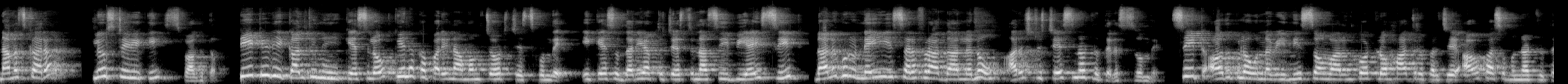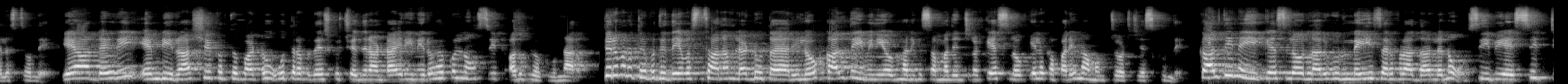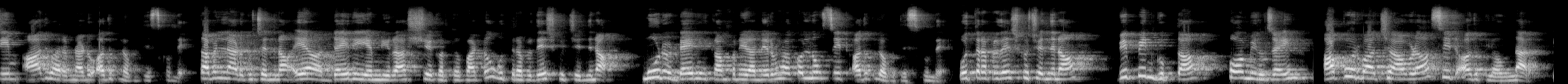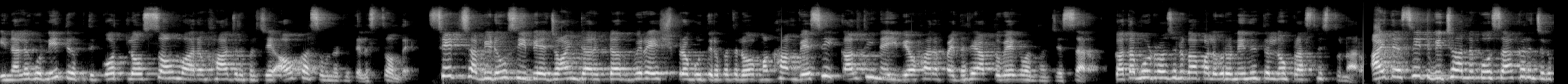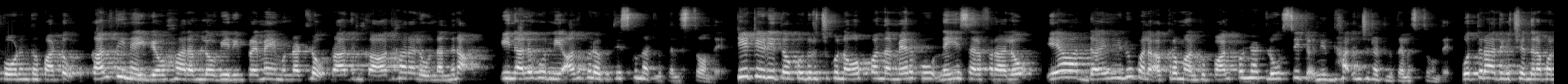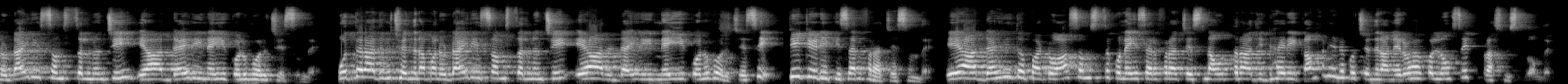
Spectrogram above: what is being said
నమస్కారం క్లూస్ టీవీకి స్వాగతం టీటీడీ కల్తీ నెయ్యి కేసులో కీలక పరిణామం చోటు చేసుకుంది. ఈ కేసు దర్యాప్తు చేస్తున్న సిబిఐ సీట్ నలుగురు నెయ్యి సరఫరాదారులను అరెస్టు చేసినట్లు తెలుస్తుంది. సీట్ అదుపులో ఉన్న వీరిని సోమవారం కోర్టులో హాజరుపరిచే అవకాశం ఉన్నట్లు తెలుస్తుంది. ఏఆర్ డైరీ ఎండి రాజశేఖర్తో పాటు ఉత్తరప్రదేశ్కు చెందిన డైరీ నిర్వాహకులను సీట్ అదుపులోకి ఉన్నారు. తిరుమల తిరుపతి దేవస్థానం లడ్డు తయారీలో కల్తీ వినియోగానికి సంబంధించిన కేసులో కీలక పరిణామం చోటు చేసుకుంది. కల్తీ నెయ్యి కేసులో నలుగురు నెయ్యి సరఫరాదారులను సిబిఐ సిట్ టీం ఆదివారం నాడు అదుపులోకి తీసుకుంది. తమిళనాడుకు చెందిన ఏఆర్ డైరీ ఎండి రాజశేఖర్తో పాటు ఉత్తరప్రదేశ్కు చెందిన మూడు డైరీ కంపెనీల నిర్వాహకులను సిట్ అదుపులోకి తీసుకుంది. ఉత్తరప్రదేశ్కు చెందిన విపిన్ గుప్తా పోమిల్ జైన్ అపూర్వ చావ్డా సిట్ అదుపులో ఉన్నారు. ఈ నలుగురిని తిరుపతి కోర్టులో సోమవారం హాజరుపరిచే అవకాశం ఉన్నట్లు తెలుస్తోంది. సిట్ సభ్యుడు CBI joint director Veeresh Prabhu తిరుపతిలో మఖాం వేసి కల్తీ ఈ వ్యవహారంపై దర్యాప్తు వేగవంతం చేశారు. గత మూడు రోజులుగా పలువురు నిందితులను ప్రశ్నిస్తున్నారు. అయితే సిట్ విచారణకు సహకరించకపోవడంతో పాటు కల్తీ ఈ వ్యవహారంలో వీరి ప్రమేయం ఉన్నట్లు ప్రాథమిక ఆధారాలు ఉన్నందున ఈ నలుగురిని అదుపులోకి తీసుకున్నట్లు తెలుస్తోంది. టీటీడీతో కుదుర్చుకున్న ఒప్పందం మేరకు నెయ్యి సరఫరాలో ఏఆర్ డైరీలు పలు అక్రమాలకు పాల్పడినట్లు సిట్ నిర్ధారించినట్లు తెలుస్తోంది. ఉత్తరాదికి చెందిన పలు డైరీ సంస్థల నుంచి ఏఆర్ డైరీ నెయ్యి కొనుగోలు చేసింది. ఉత్తరాదికి చెందిన పలు డైరీ సంస్థల నుంచి ఏఆర్ డైరీ నెయ్యి కొనుగోలు చేసి టీటీడీకి సరఫరా చేసింది. ఏఆర్ డైరీతో పాటు ఆ సంస్థకు నెయ్యి సరఫరా చేసిన ఉత్తరాది డైరీ కంపెనీలకు చెందిన నిర్వాహకులను సిట్ ప్రశ్నిస్తోంది.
